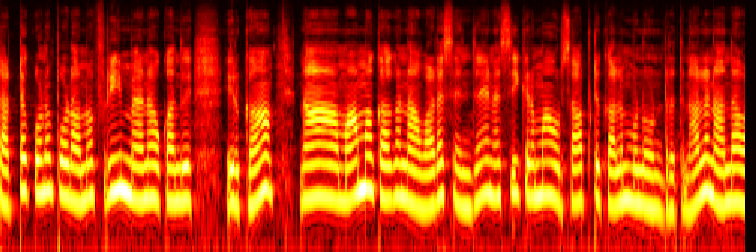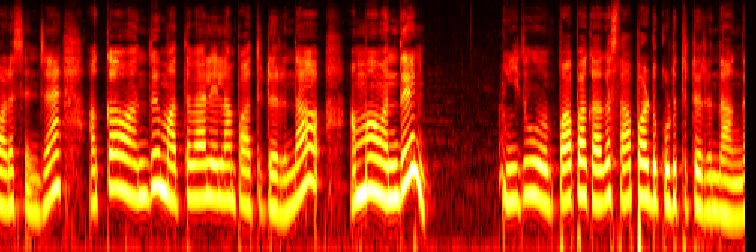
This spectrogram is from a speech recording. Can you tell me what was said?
சட்டை கூட போடாமல் ஃப்ரீ மேனாக உட்காந்து இருக்கான். நான் மாமாக்காக நான் வடை செஞ்சேன். ஏன்னா சீக்கிரமாக அவர் சாப்பிட்டு கிளம்பணுன்றதுனால நான் தான் வடை செஞ்சேன். அக்கா வந்து மற்ற வேலையெல்லாம் பார்த்துட்டு இருந்தா அம்மா வந்து இது பாப்பாக்காக சாப்பாடு கொடுத்துட்டு இருந்தாங்க.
